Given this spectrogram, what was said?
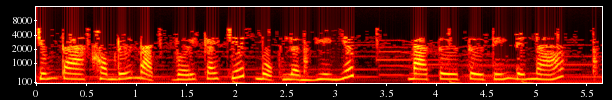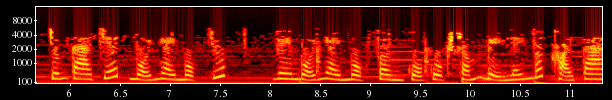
chúng ta không đối mặt với cái chết một lần duy nhất, mà từ từ tiến đến nó. Chúng ta chết mỗi ngày một chút, vì mỗi ngày một phần của cuộc sống bị lấy mất khỏi ta.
